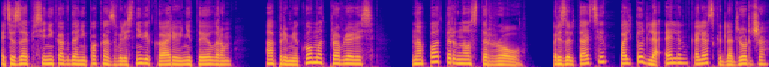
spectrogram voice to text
Эти записи никогда не показывались ни викарию, ни Тейлором, а прямиком отправлялись на Паттерностер-Роу. В результате пальто для Эллен, коляска для Джорджа.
